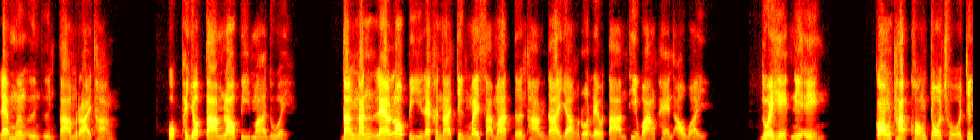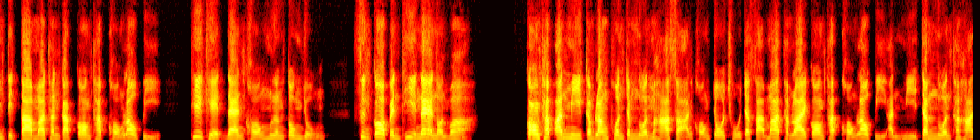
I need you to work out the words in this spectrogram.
และเมืองอื่นๆตามรายทางอบพยพตามเล่าปีมาด้วย ดังนั้นแล้วเล่าปีและคณะจึงไม่สามารถเดินทางได้อย่างรวดเร็วตามที่วางแผนเอาไว้ ด้วยเหตุนี้เอง กองทัพของโจโฉจึงติดตามมาทันกับกองทัพของเล่าปี ที่เขตแดนของเมืองตงหยง ซึ่งก็เป็นที่แน่นอนว่า กองทัพอันมีกำลังพลจำนวนมหาศาลของโจโฉจะสามารถทำลายกองทัพของเล่าปีอันมีจำนวนทหาร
